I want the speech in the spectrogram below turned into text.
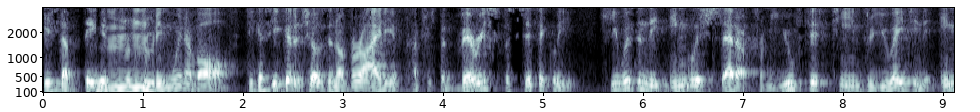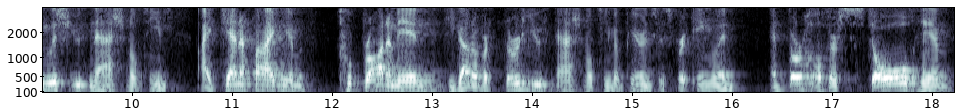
is the biggest mm-hmm. recruiting win of all because he could have chosen a variety of countries, but very specifically, he was in the English setup from U15 through U18. The English youth national teams identified him, brought him in. He got over 30 youth national team appearances for England, and Berhalter stole him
